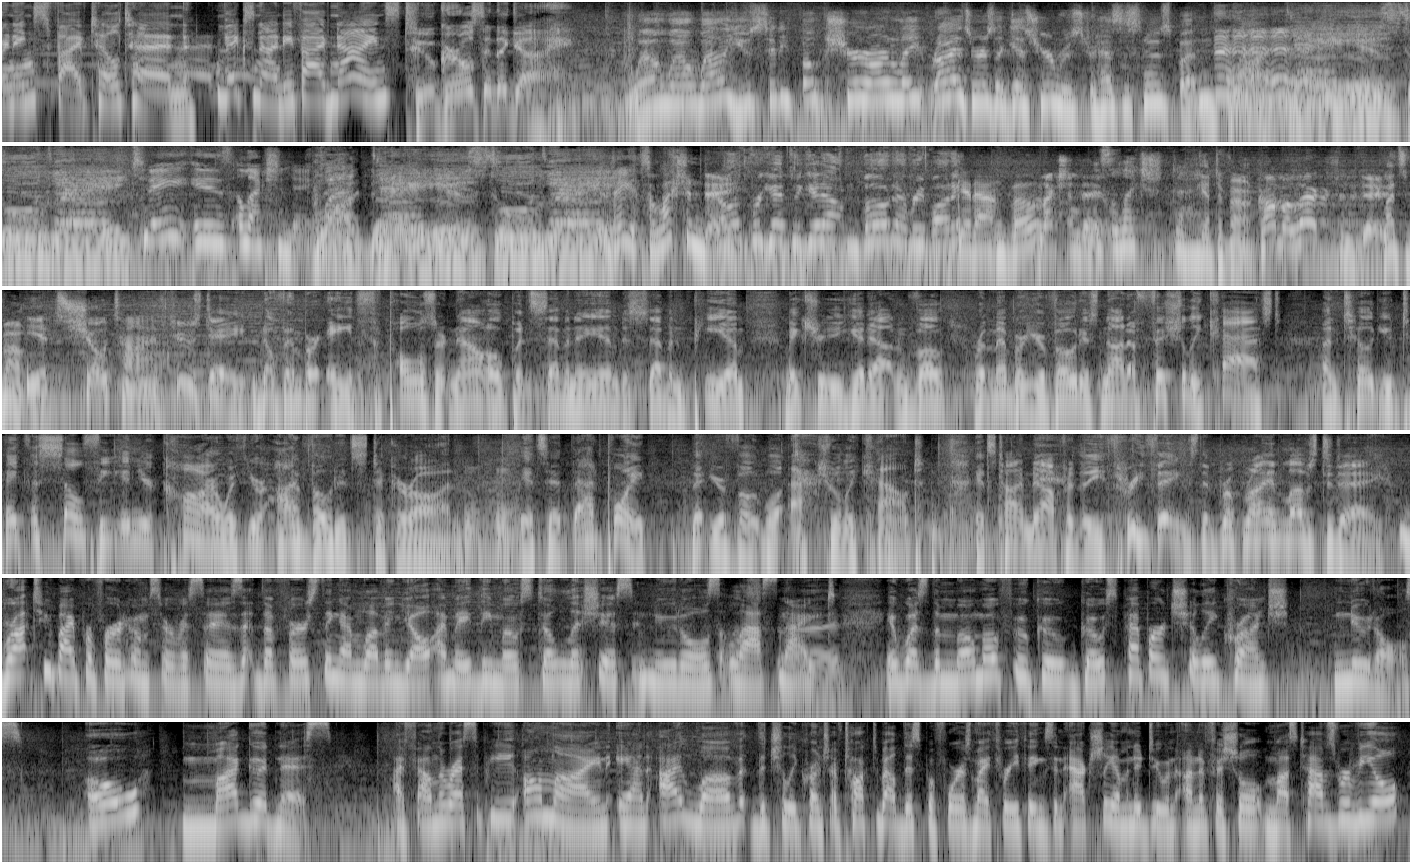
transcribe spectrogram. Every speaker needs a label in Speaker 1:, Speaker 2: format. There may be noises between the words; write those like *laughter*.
Speaker 1: Mornings 5 till 10. Mix 95.9's
Speaker 2: Two girls and a guy.
Speaker 3: Well, well, well, you city folks sure are late risers. I guess your rooster has a snooze button.
Speaker 4: what day is Today Today is election day.
Speaker 5: What day is Today it's election day.
Speaker 6: Don't forget to get out and vote, everybody.
Speaker 5: Get out and vote.
Speaker 6: Election day.
Speaker 4: It's election day.
Speaker 5: Get to vote.
Speaker 6: Come election day.
Speaker 5: Let's vote.
Speaker 6: It's showtime.
Speaker 7: Tuesday, November 8th. Polls are now open 7 a.m. to 7 p.m. Make sure you get out and vote. Remember, your vote is not officially cast until you take a selfie in your car with your I voted sticker on. *laughs* it's at that point that your vote will actually count. It's time now for the three things that Brooke Ryan loves today.
Speaker 8: Brought to you by Preferred Home Services. The first thing I'm loving, y'all, I made the most delicious noodles last night. It was the Momofuku Ghost Pepper Chili Crunch noodles. Oh my goodness. I found the recipe online and I love the chili crunch. I've talked about this before as my three things, and actually, I'm going to do an unofficial must haves reveal.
